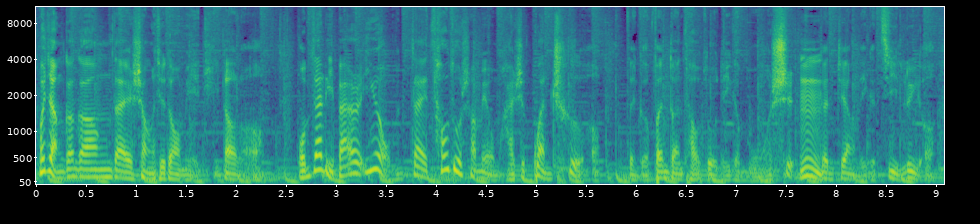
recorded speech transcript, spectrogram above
我想刚刚在上个阶段我们也提到了哦，我们在礼拜二，因为我们在操作上面我们还是贯彻哦整个分段操作的一个模式，嗯，跟这样的一个纪律哦，嗯、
